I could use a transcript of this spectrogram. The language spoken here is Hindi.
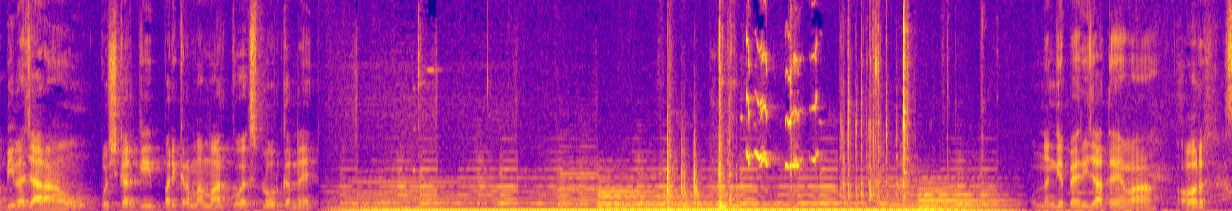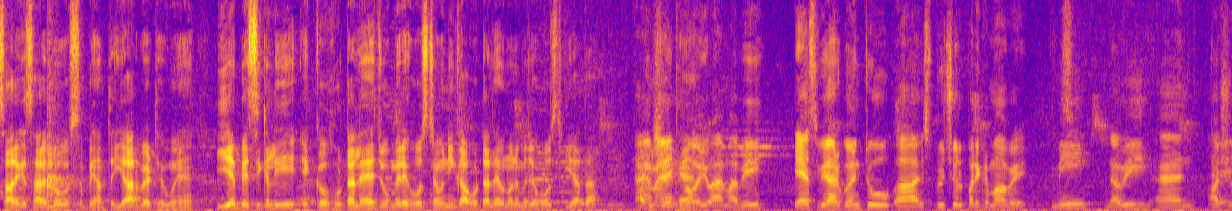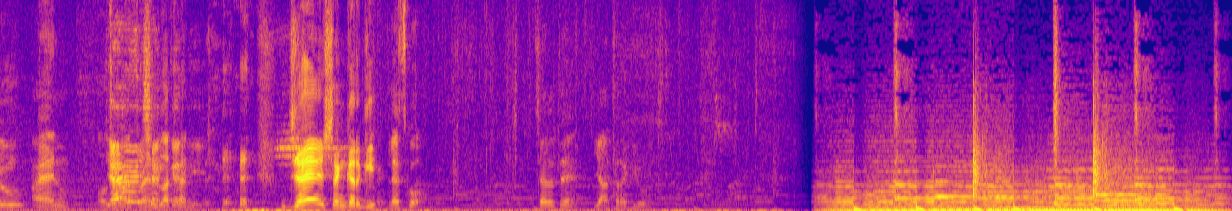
अभी मैं जा रहा हूँ पुष्कर की परिक्रमा मार्ग को एक्सप्लोर करने नंगे पैरी जाते हैं वहाँ और सारे के सारे लोग सब यहाँ तैयार बैठे हुए हैं ये बेसिकली एक होटल है जो मेरे होस्ट हैं उन्हीं का होटल है उन्होंने मुझे होस्ट किया था अभिषेक है you? I'm Abhi. Yes, we are going to uh, spiritual parikrama way. Me, Navi, and Ashu, and also my friend Lakhan. जय शंकर की Let's go. चलते हैं यात्रा की ओर।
